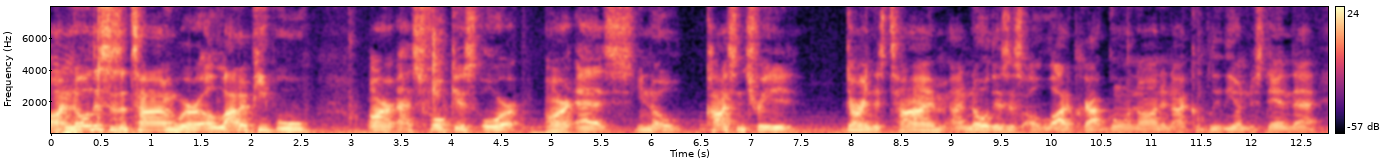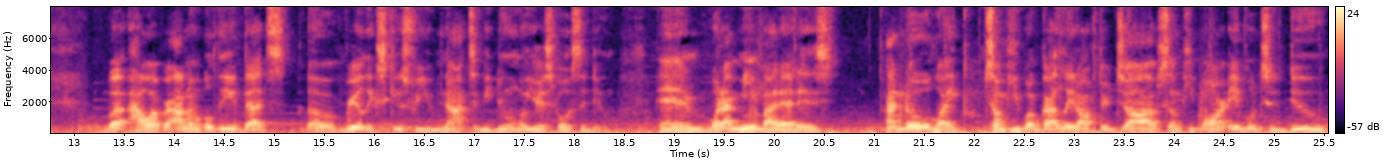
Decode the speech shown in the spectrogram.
I know this is a time where a lot of people aren't as focused or aren't as, you know, concentrated during this time. I know there's just a lot of crap going on and I completely understand that. But however, I don't believe that's a real excuse for you not to be doing what you're supposed to do. And what I mean by that is I know like some people have got laid off their jobs, some people aren't able to do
